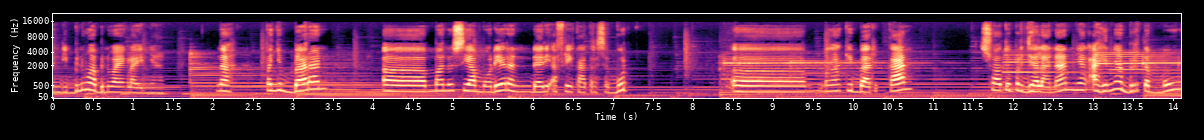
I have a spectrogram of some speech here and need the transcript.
dan di benua-benua yang lainnya. Nah, penyebaran uh, manusia modern dari Afrika tersebut uh, mengakibatkan suatu perjalanan yang akhirnya bertemu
